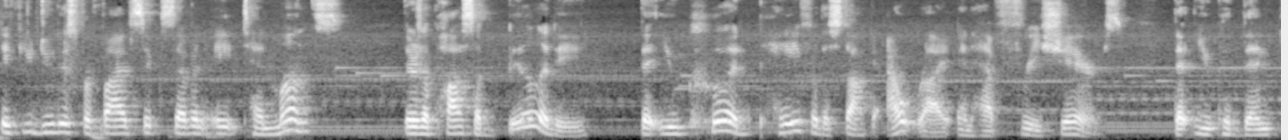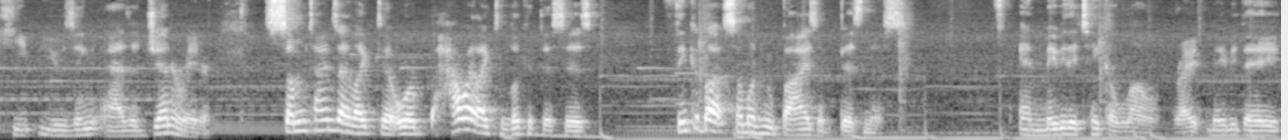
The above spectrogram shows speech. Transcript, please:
if you do this for five, six, seven, eight, ten months, there's a possibility that you could pay for the stock outright and have free shares that you could then keep using as a generator. Sometimes I like to, or how I like to look at this is, think about someone who buys a business and maybe they take a loan, right? Maybe they,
